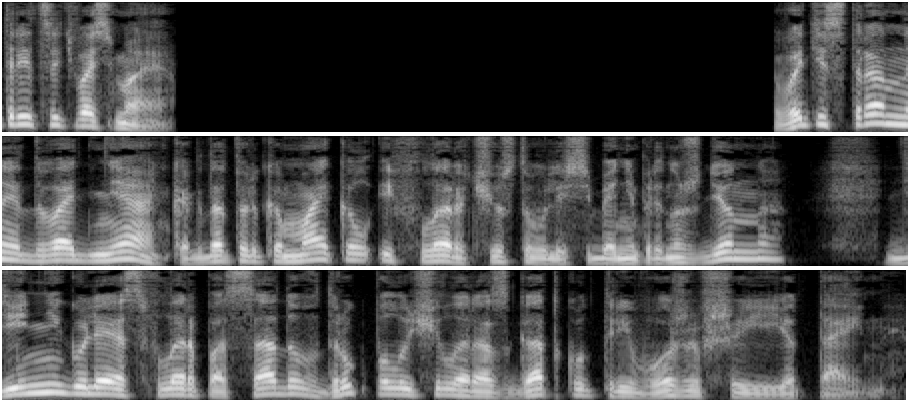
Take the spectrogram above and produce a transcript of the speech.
38. В эти странные два дня, когда только Майкл и Флэр чувствовали себя непринужденно, Динни, гуляя с Флэр по саду, вдруг получила разгадку, тревожившей ее тайны.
